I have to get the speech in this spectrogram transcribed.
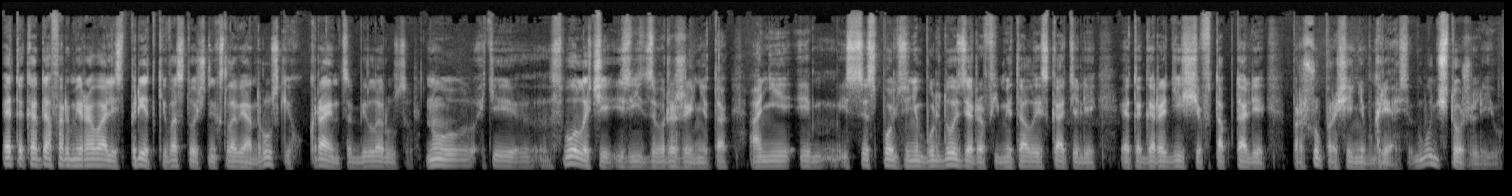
Это когда формировались предки восточных славян, русских, украинцев, белорусов. Ну, эти сволочи, извините за выражение так, они с использованием бульдозеров и металлоискателей это городище втоптали, прошу прощения, в грязь. Уничтожили его.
